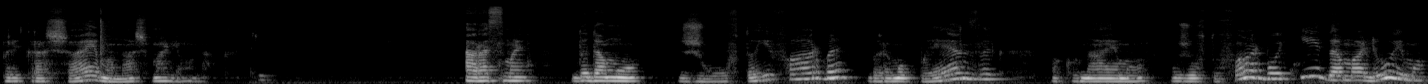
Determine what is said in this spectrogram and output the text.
прикрашаємо наш малюнок. Зараз ми додамо жовтої фарби, беремо пензлик, окунаємо у жовту фарбу і домалюємо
